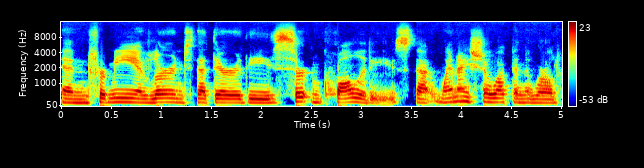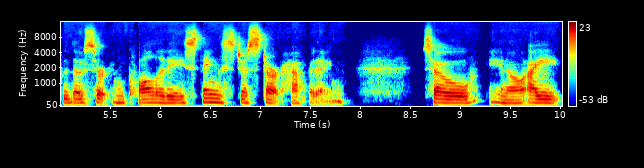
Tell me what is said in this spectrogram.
and for me, I've learned that there are these certain qualities that when I show up in the world with those certain qualities, things just start happening. So, you know, I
